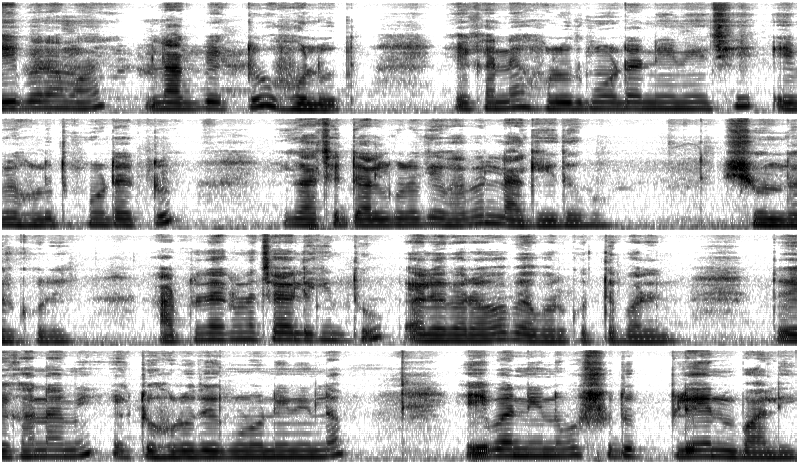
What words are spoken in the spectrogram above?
এইবার আমার লাগবে একটু হলুদ। এখানে হলুদ গুঁড়োটা নিয়ে নিয়েছি। এবার হলুদ গুঁড়োটা একটু গাছের ডালগুলোকে এভাবে লাগিয়ে দেবো সুন্দর করে। আপনারা এখানে চাইলে কিন্তু অ্যালোভেরাও ব্যবহার করতে পারেন। তো এখানে আমি একটু হলুদের গুঁড়ো নিয়ে নিলাম। এবার নিয়ে নেব শুধু প্লেন বালি।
